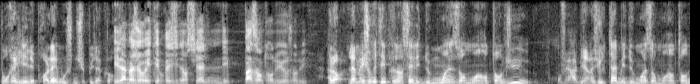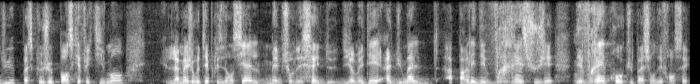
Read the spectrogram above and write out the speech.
pour régler les problèmes où je ne suis plus d'accord. Et la majorité présidentielle n'est pas entendue aujourd'hui? Alors, la majorité présidentielle est de moins en moins entendue. On verra bien le résultat, mais de moins en moins entendue, parce que je pense qu'effectivement, la majorité présidentielle, même si on essaye de- d'y remédier, a du mal à parler des vrais sujets, des vraies préoccupations des Français.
